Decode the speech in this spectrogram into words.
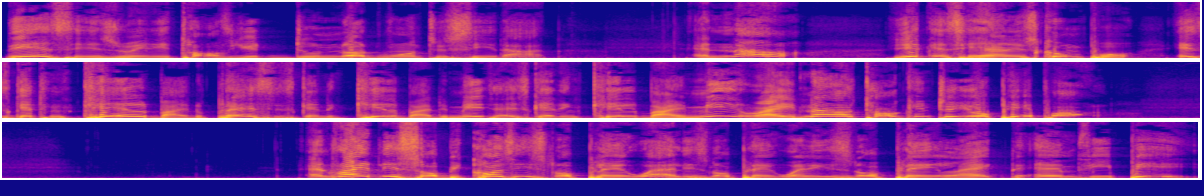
This is really tough. You do not want to see that. And now you can see Giannis Kumpo is getting killed by the press, is getting killed by the media, is getting killed by me right now talking to you people. And rightly so, because he's not playing well. He's not playing well. He's not playing like the MVP.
